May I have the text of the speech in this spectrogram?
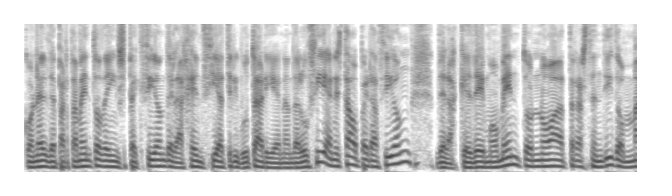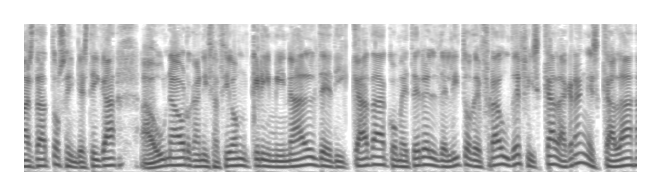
con el Departamento de Inspección de la Agencia Tributaria en Andalucía. En esta operación, de la que de momento no ha trascendido más datos, se investiga a una organización criminal dedicada a cometer el delito de fraude fiscal a gran escala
